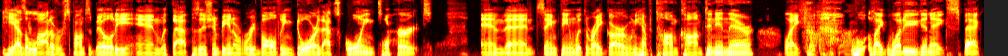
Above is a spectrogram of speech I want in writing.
he has a lot of responsibility, and with that position being a revolving door, that's going to hurt. And then same thing with the right guard when you have Tom Compton in there. Like, oh, like what are you going to expect?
